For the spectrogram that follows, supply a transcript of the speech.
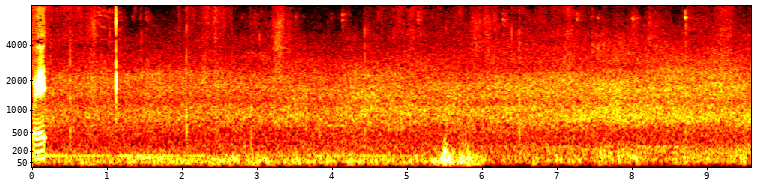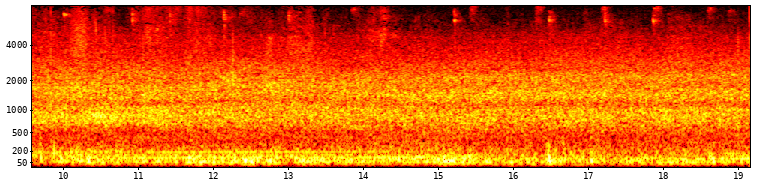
Wait.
